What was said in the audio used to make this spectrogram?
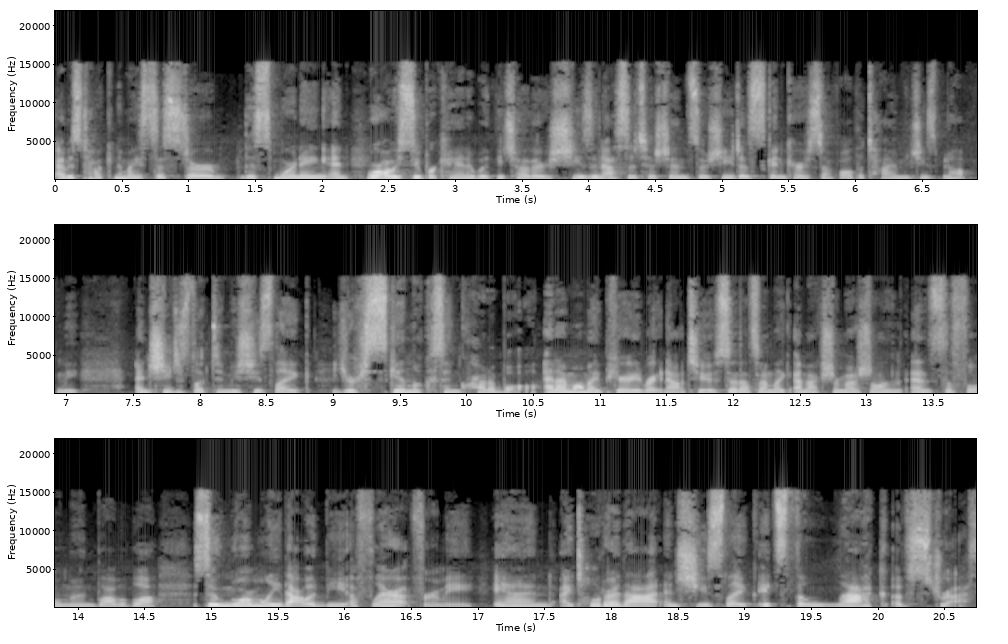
I was talking to my sister this morning, and we're always super candid with each other. She's an esthetician, so she does skincare stuff all the time, and she's been helping me. And she just looked at me, she's like, Your skin looks incredible. And I'm on my period right now, too. So that's why I'm like, I'm extra emotional, and, and it's the full moon, blah, blah, blah. So normally that would be a flare up for me. And I told her that, and she's like, It's the lack of stress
